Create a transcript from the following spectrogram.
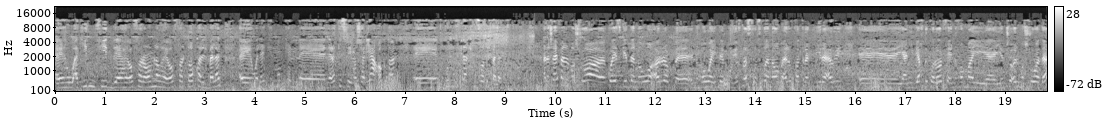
آه، هو أكيد مفيد هيوفر عملة وهيوفر طاقة للبلد. آه، ولكن ممكن آه، نركز في مشاريع أكتر تكون مفيدة لإقتصاد البلد. أنا شايفة إن المشروع كويس جدا إن هو قرب إن هو يتم ويخلص. خصوصا إن هو بقاله فترة كبيرة قوي يعني بياخدوا قرار في إن هم ينشئوا المشروع ده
